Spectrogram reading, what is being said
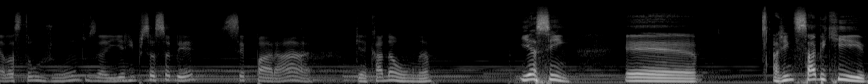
elas estão juntos aí, a gente precisa saber separar que é cada um, né? E assim, é, a gente sabe que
